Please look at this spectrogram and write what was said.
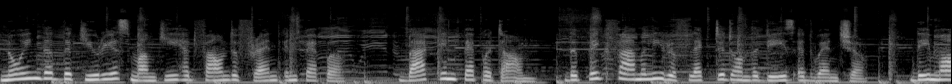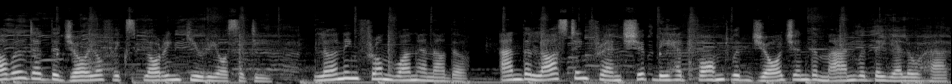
knowing that the curious monkey had found a friend in Peppa. Back in Peppatown, the pig family reflected on the day's adventure. They marveled at the joy of exploring curiosity, learning from one another, and the lasting friendship they had formed with George and the man with the yellow hat.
